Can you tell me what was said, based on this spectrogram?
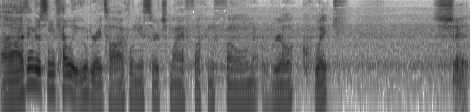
Uh, I think there's some Kelly Oubre talk. Let me search my fucking phone real quick. Shit.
